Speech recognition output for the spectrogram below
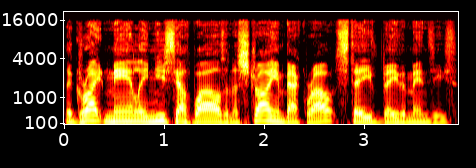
the great Manly, New South Wales, and Australian back row, Steve Beaver Menzies.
